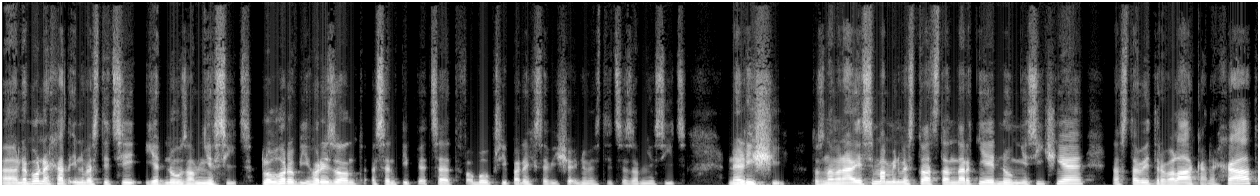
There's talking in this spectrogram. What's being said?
uh, nebo nechat investici jednou za měsíc? Dlouhodobý horizont S&P 500, v obou případech se výše investice za měsíc neliší. To znamená, jestli mám investovat standardně jednou měsíčně, nastavit trvaláka nechat,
